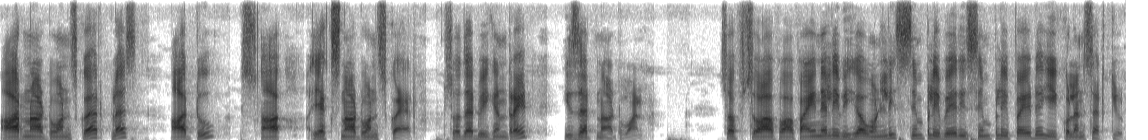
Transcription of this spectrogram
R naught 1 square plus R2 uh, X naught 1 square. So, that we can write Z naught 1. So, so uh, finally, we have only simply very simplified equivalent circuit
